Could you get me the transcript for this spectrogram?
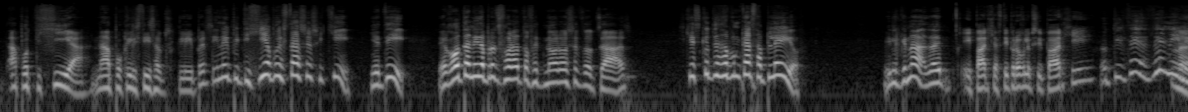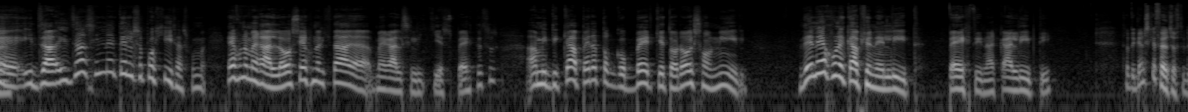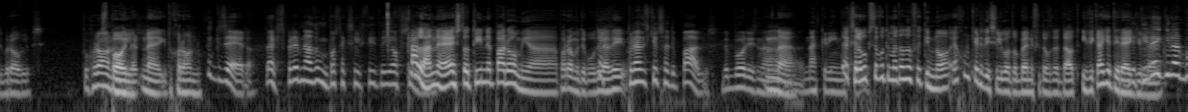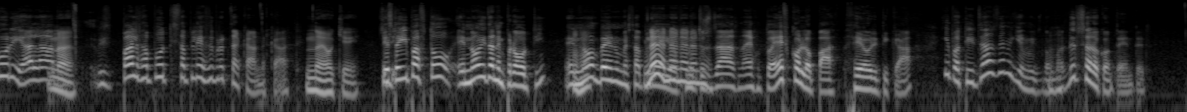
αποτυχία να αποκλειστείς από τους Clippers. Είναι επιτυχία που έχεις φτάσει ως εκεί. Γιατί Εγώ όταν είδα πρώτη φορά το φετινό ρόστερ το Jazz, σκέφτηκα ότι δεν θα βγουν καν στα playoff. Ειλικρινά, δηλαδή, Υπάρχει αυτή η πρόβλεψη, υπάρχει. ότι δεν, δεν Ναι. είναι. Η Jazz, η Jazz είναι τέλος εποχής, ας πούμε. Έχουν μεγαλώσει, έχουν αρκετά μεγάλες ηλικίες στους παίχτες τους. Αμυντικά πέρα από τον Γκομπέρ και τον Royce O'Neal, δεν έχουν κάποιον elite παίχτη να καλύπτει Θα την κάνεις και φέτος αυτή την πρόβλεψη. του χρόνου. Spoiler, ναι, του χρόνου. Δεν ξέρω. Εντάξει, πρέπει να δούμε πώς θα εξελιχθεί το off Καλά, ναι, έστω ότι είναι παρόμοια, παρόμοιο τύπου. Δηλαδή, Πρέπει να δεις και τους αντιπάλους. Δεν μπορείς να, Ναι. να κρίνεις. εντάξει, εγώ πιστεύω ότι μετά το φετινό έχουν κερδίσει λίγο το benefit of the doubt, ειδικά για τη regular. Για τη regular μπορεί, αλλά Ναι, πάλι θα πω ότι στα playoff δεν πρόκειται να κάνουν κάτι. ναι, οκ. Και το είπα αυτό ενώ ήταν πρώτοι, ενώ Μμμ. μπαίνουμε στα playoff Ναι, ναι, ναι, ναι, με ναι. τους Jazz να έχουν το εύκολο path θεωρητικά. Είπα ότι οι Jazz δεν με γεμίζουν το μάτι. Δεν τους θεωρώ contenders.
